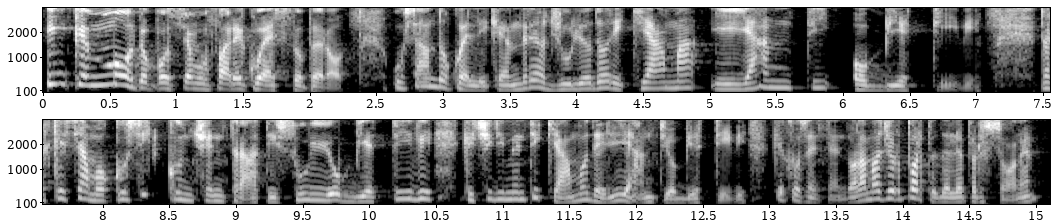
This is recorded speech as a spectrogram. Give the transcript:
In che modo possiamo fare questo però? Usando quelli che Andrea Giulio Dori chiama gli anti-obiettivi. Perché siamo così concentrati sugli obiettivi che ci dimentichiamo degli anti-obiettivi. Che cosa intendo? La maggior parte delle persone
